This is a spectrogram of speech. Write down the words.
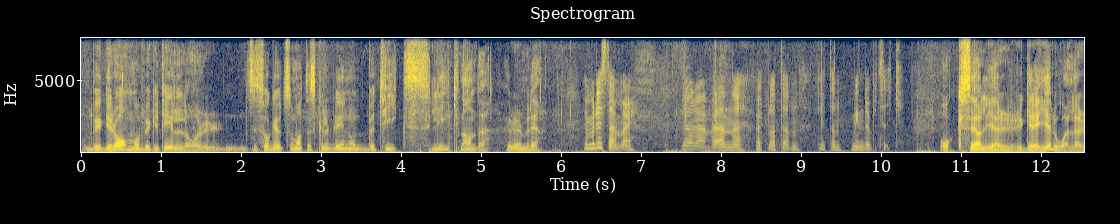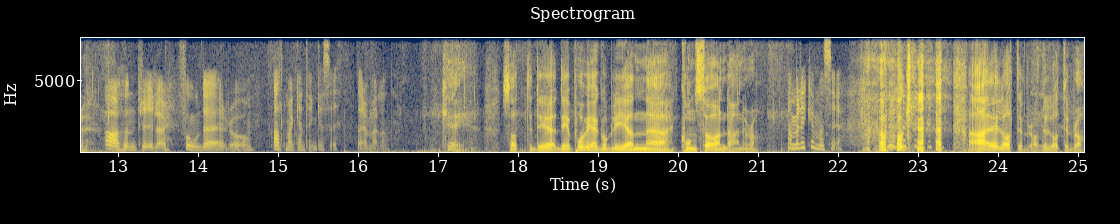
Och bygger om och bygger till och det såg ut som att det skulle bli något butiksliknande. Hur är det med det? Ja, men det stämmer. Vi har även öppnat en liten mindre butik. Och säljer grejer då eller? Ja, hundprylar, foder och allt man kan tänka sig däremellan. Okej, så att det, det är på väg att bli en eh, koncern det här nu då? Ja, men det kan man säga. Ja, det låter bra. Det låter bra.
